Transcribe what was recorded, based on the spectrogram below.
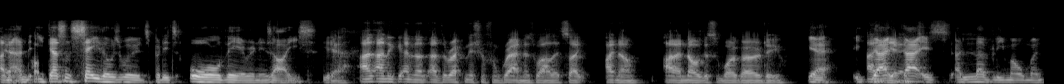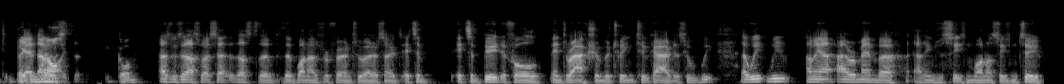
And, Yeah. and he doesn't say those words, but it's all there in his eyes. Yeah, and, and again, the, and the recognition from Grenn as well. It's like I know, and I know this is what I got to do. Yeah, that yeah. that is a lovely moment, but yeah, not. was. Go on. I was going to say that's what I said. That's the the one I was referring to earlier. So it's a it's a beautiful interaction between two characters who we we we. I mean, I, I remember I think it was season one or season two,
